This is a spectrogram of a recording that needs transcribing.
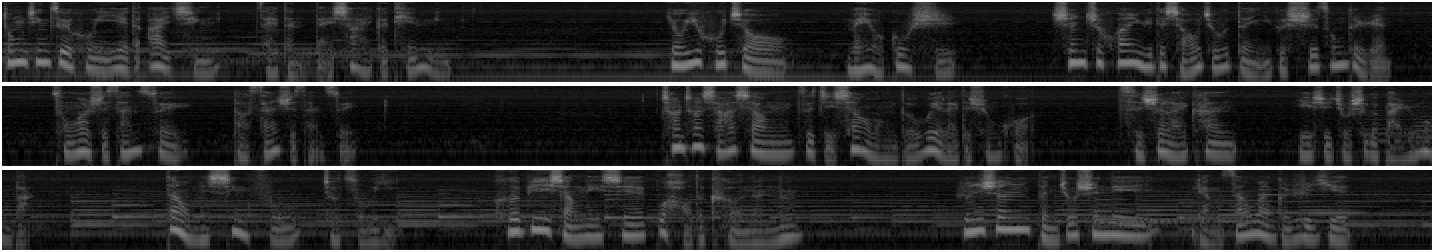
东京最后一夜的爱情，在等待下一个天明。有一壶酒，没有故事，深知欢愉的小酒，等一个失踪的人，从二十三岁到三十三岁。常常遐想自己向往的未来的生活，此时来看，也许就是个白日梦吧。但我们幸福就足矣，何必想那些不好的可能呢？人生本就是那两三万个日夜，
